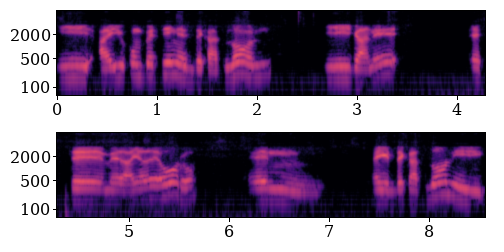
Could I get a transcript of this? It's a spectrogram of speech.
y ahí yo competí en el decatlón y gané este medalla de oro en, el decatlón y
